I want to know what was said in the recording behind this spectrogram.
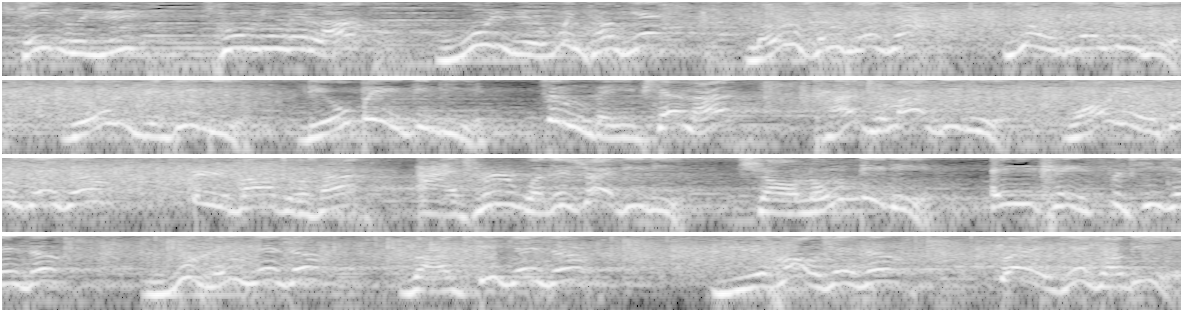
水煮鱼、聪明的狼、无语问苍天、龙行天下、右边弟弟、刘宇弟弟、刘备弟弟、正北偏南。坎特曼弟弟，王永生先生，二八九三，俺村我最帅弟弟，小龙弟弟，AK 四七先生，无痕先生，阮七先生，宇浩先生，拽爷小弟，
